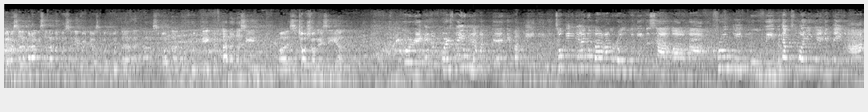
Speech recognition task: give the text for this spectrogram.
Pero sal maraming salamat po sa effort niyo sa pagpunta at uh, suportahan ng fruitcake. At lalo na si, ah, si Joshua Garcia. Correct. And of course, kayong lahat din, di ba, Katie? So, Katie, ano ba ang role mo dito sa um, uh, Fruitcake movie? Without spoiling anything, ha?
